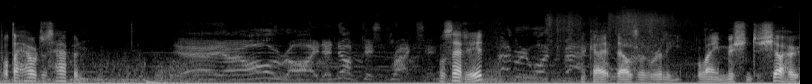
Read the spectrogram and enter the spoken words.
What the hell just happened? Was that it? Okay, that was a really lame mission to show.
